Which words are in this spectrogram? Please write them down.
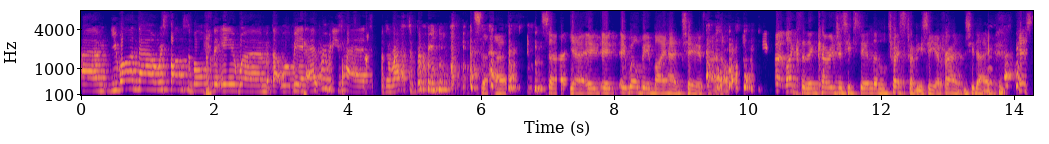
Um, you are now responsible for the earworm that will be in everybody's head for the rest of the week. so, uh, so yeah, it, it, it, will be in my head too if that helps. I like that it encourages you to do a little twist when you see your friends, you know. it's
